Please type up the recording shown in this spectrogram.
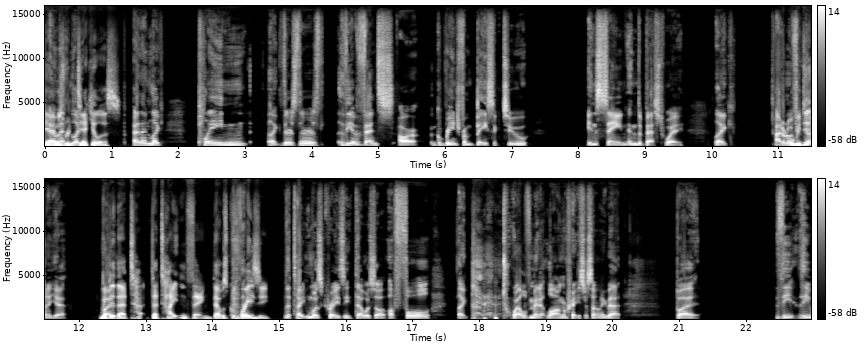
Yeah, it was then, like- ridiculous. And then like plane like there's there's the events are range from basic to insane in the best way. Like I don't know Well, if we you've did- done it yet. we did that ti- the Titan thing. That was crazy. the Titan was crazy. That was a, a full like 12 minute long race or something like that. But the the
